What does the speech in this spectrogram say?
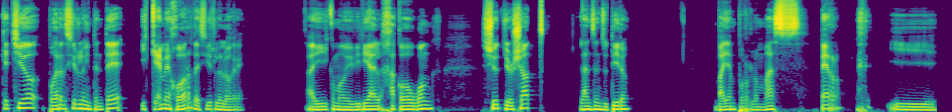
Qué chido poder decir lo intenté y qué mejor decir lo logré. Ahí, como diría el Jacobo Wong, shoot your shot, lancen su tiro, vayan por lo más perro. y,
